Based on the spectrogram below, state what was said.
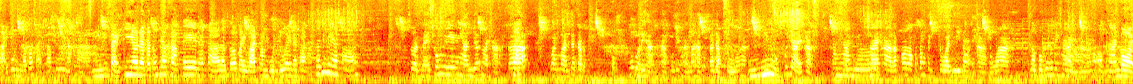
สายบุญแล้วก็สายคาเฟ่นะคะอืมสายเที่ยวนะคะต้องเที่ยวคาเฟ่นะคะ แล้วก็ไปวัดทำบุญด้วยนะคะ แล้วพี่เมย์นะคะ ส่วนเมย์ช่วงนี้งานเยอะหน่อยค่ะ ก็ค่ะ วันๆก็จะพบผู้บริหารค่ะผู้บริหารระดับระดับสูงค่ะอืมีมพบผู้ใหญ่ค่ะทำงานเยอะ ใช่ค่ะ แล้วก็เราก็ต้องแต่งตัวดีหน่อยค่ะ เพราะว่า เราเป็นผู้บริหารใช่ค่ะนะคะออกงานบ่อย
